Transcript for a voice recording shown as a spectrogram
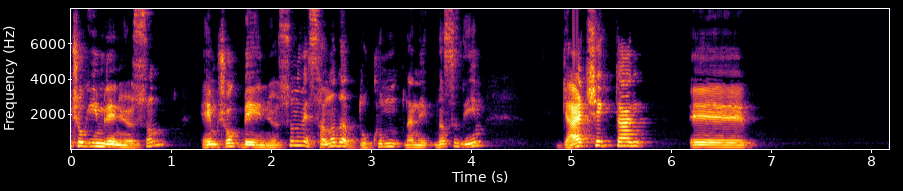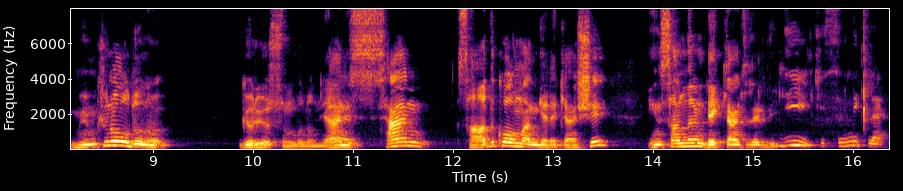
çok imreniyorsun hem çok beğeniyorsun ve sana da dokun hani nasıl diyeyim gerçekten e, mümkün olduğunu görüyorsun bunun. Yani Evet. sen sadık olman gereken şey insanların beklentileri değil. Değil kesinlikle.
